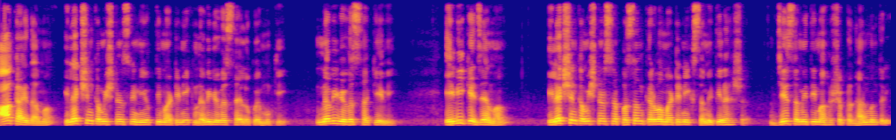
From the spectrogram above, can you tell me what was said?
આ કાયદામાં ઇલેક્શન કમિશનર્સની નિયુક્તિ માટેની એક નવી વ્યવસ્થા એ લોકોએ મૂકી. નવી વ્યવસ્થા કેવી? એવી કે જેમાં ઇલેક્શન કમિશનર્સને પસંદ કરવા માટેની એક સમિતિ રહેશે, જે સમિતિમાં હશે પ્રધાનમંત્રી,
